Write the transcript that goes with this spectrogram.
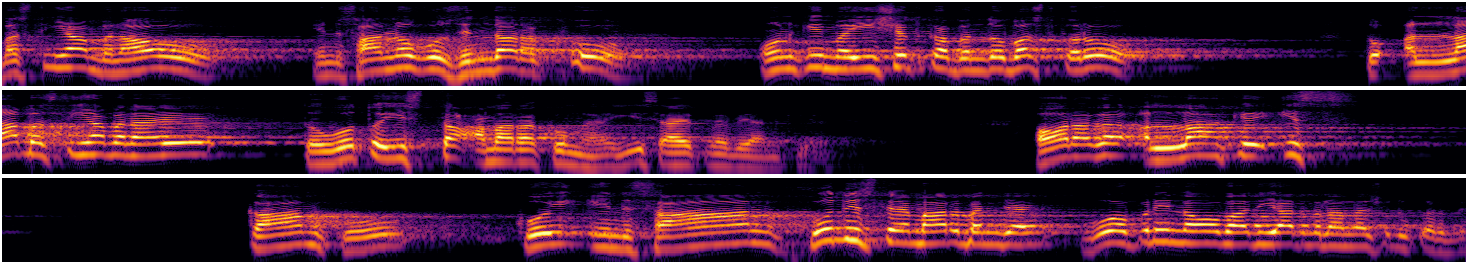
بستیاں بناؤ، انسانوں کو زندہ رکھو، ان کی معیشت کا بندوبست کرو۔ تو اللہ بستیاں بنائے تو وہ تو استا ہمارا کم ہے اس آیت میں بیان کیا گیا۔ اور اگر اللہ کے اس کام کو کوئی انسان خود استعمال بن جائے، وہ اپنی نو آبادیات بنانا شروع کر دے۔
